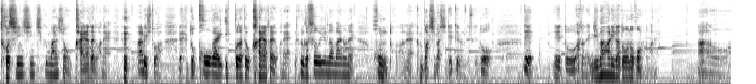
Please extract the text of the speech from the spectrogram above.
都心新築マンションを買いなさいとかね。ある人は、えっと、郊外一戸建てを買いなさいとかね。なんかそういう名前のね、本とかがね、バシバシ出てるんですけど、で、えっと、あとね、利回りがどうのこうのとかね。あの、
